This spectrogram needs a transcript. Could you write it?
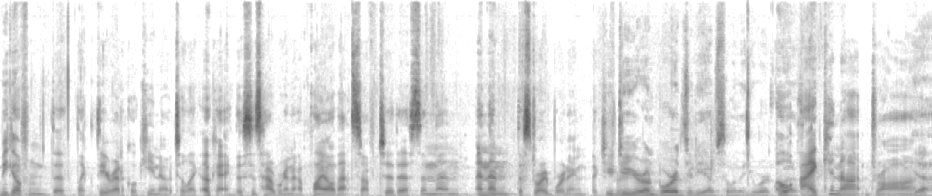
we go from the like theoretical keynote to like okay this is how we're going to apply all that stuff to this and then and then the storyboarding. Like do you do your own boards or do you have someone that you work oh, with? I cannot draw. Yeah.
